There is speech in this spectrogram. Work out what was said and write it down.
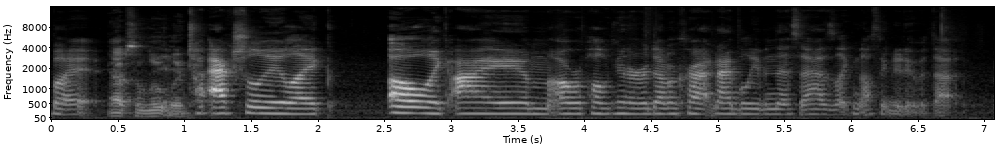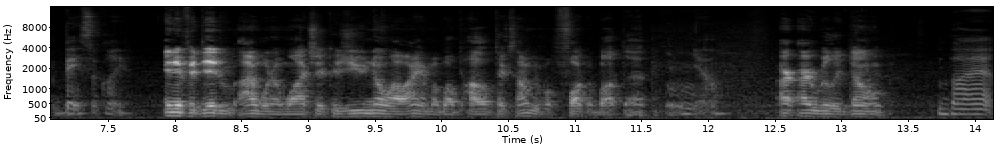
But Absolutely. to actually like oh, like I am a Republican or a Democrat and I believe in this, it has like nothing to do with that, basically. And if it did, I wouldn't watch it because you know how I am about politics. I don't give a fuck about that. Yeah. I, I really don't. But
